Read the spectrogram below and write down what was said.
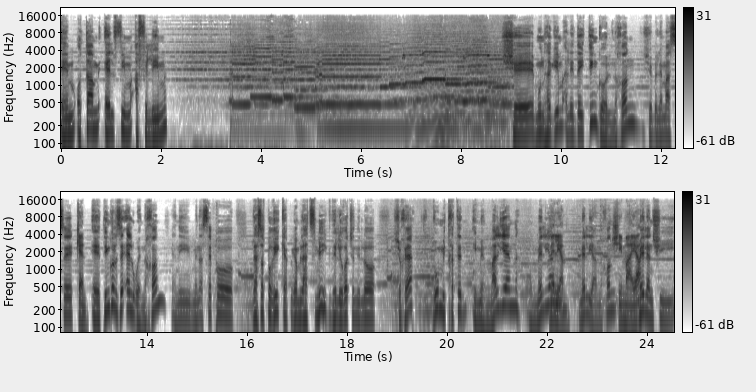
הם אותם אלפים אפלים שמונהגים על ידי טינגול, נכון? שלמעשה... כן. Uh, טינגול זה אלווין, נכון? אני מנסה פה לעשות פה ריקאפ גם לעצמי כדי לראות שאני לא שוכח. והוא מתחתן עם מליאן או מליאן? מליאן. מליאן, נכון? שהיא מאיה. מליאן שהיא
